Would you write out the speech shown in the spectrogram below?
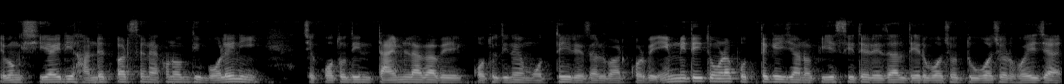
এবং সিআইডি হান্ড্রেড পারসেন্ট এখনও অবধি বলেনি যে কতদিন টাইম লাগাবে, কতদিনের মধ্যেই রেজাল্ট বার করবে। এমনিতেই তোমরা প্রত্যেকেই জানো পিএসসিতে রেজাল্ট দেড় বছর, দু বছর হয়ে যায়।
